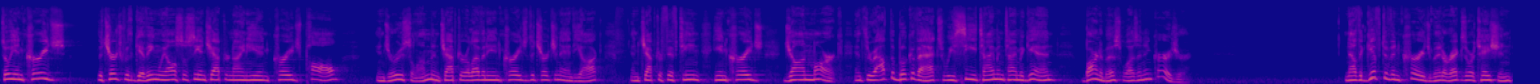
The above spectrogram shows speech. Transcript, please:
So he encouraged the church with giving. We also see in chapter 9 he encouraged Paul in Jerusalem. In chapter 11, he encouraged the church in Antioch. In chapter 15, he encouraged John Mark. And throughout the book of Acts, we see time and time again Barnabas was an encourager. Now, the gift of encouragement or exhortation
